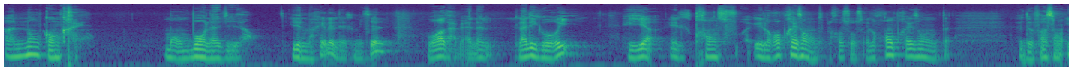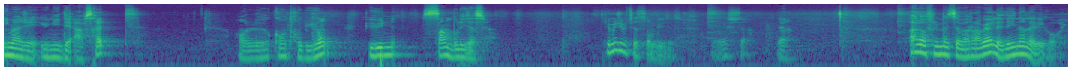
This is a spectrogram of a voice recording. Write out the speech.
un nom concret mon bon navire إذا من خلال هذا المثال واضح بأن l'allégorie هي il, il représente بالخصوص il représente de façon imagée une idée abstraite en le contribuant une symbolisation. جميل جبت السمبوليزاسيون alors في المرتبة الرابعة لدينا لاليغوري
